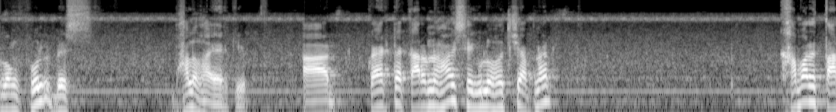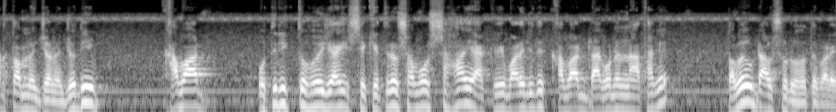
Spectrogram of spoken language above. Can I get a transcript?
এবং ফুল বেশ ভালো হয় আর কি। আর কয়েকটা কারণে হয়, সেগুলো হচ্ছে আপনার খাবারের তারতম্যের জন্য। যদি খাবার অতিরিক্ত হয়ে যায়, সেক্ষেত্রেও সমস্যা হয়। একেবারে যদি খাবার ড্রাগনের না থাকে, তবেও ডাল শুরু হতে পারে।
